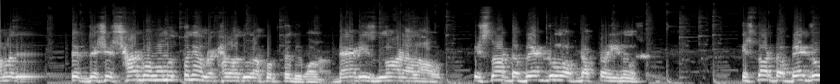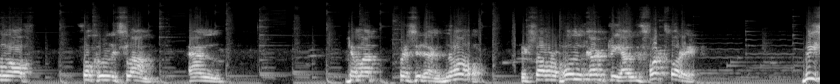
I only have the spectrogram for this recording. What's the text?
আমাদের দেশের সার্বভৌমত্ব নিয়ে আমরা খেলাধুলা করতে দেবো না। That is not allowed it's not the bedroom of doctor Yunus it's not the bedroom of Fakhrul Islam and Jamaat president no it's our home country I will fight for it বিশ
